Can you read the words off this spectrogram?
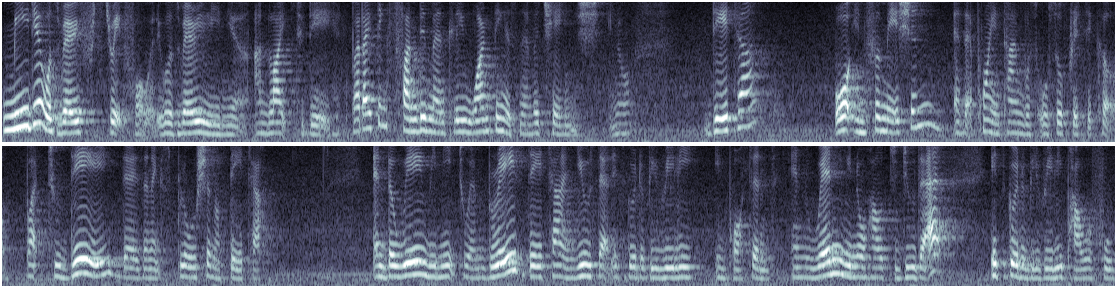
media was very straightforward. It was very linear, unlike today. But I think fundamentally, one thing has never changed. You know, data or information at that point in time was also critical. But today, there is an explosion of data. And the way we need to embrace data and use that is going to be really important. And when we know how to do that, it's going to be really powerful.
